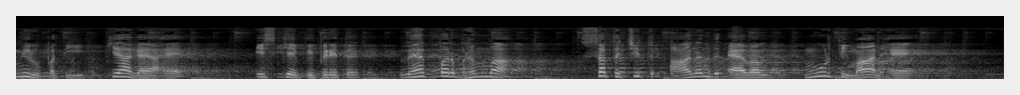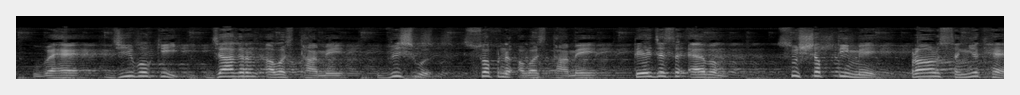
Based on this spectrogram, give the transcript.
निरूपति किया गया है। इसके विपरीत वह पर ब्रह्मा, सतचित आनंद एवं मूर्तिमान है। वह जीवों की जागरण अवस्था में, विश्व स्वप्न अवस्था में तेजस एवं सुषप्ति में प्राण संयक है।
